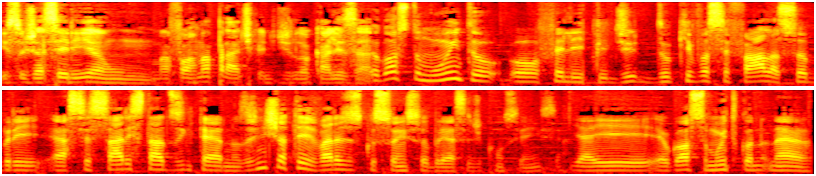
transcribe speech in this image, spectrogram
Isso já seria um- uma forma prática de localizar. Eu gosto muito, ô Felipe, de- do que você fala sobre acessar estados internos. A gente já teve várias discussões sobre essa de consciência. E aí eu gosto muito quando, né,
